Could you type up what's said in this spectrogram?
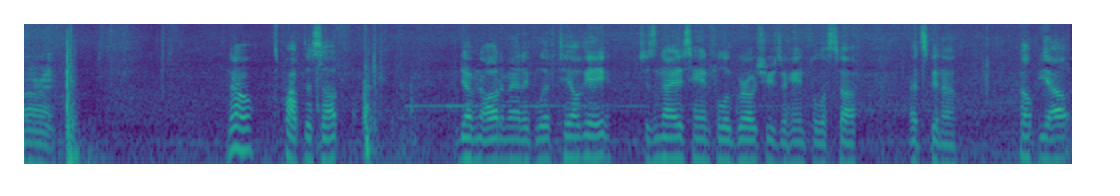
Alright. Now, let's pop this up. You have an automatic lift tailgate, which is a nice handful of groceries or handful of stuff. That's gonna help you out,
